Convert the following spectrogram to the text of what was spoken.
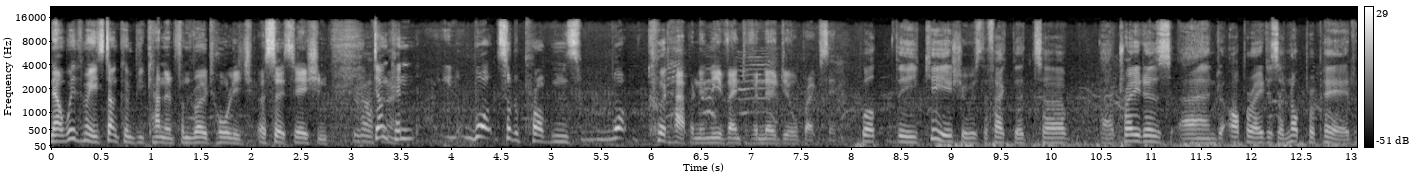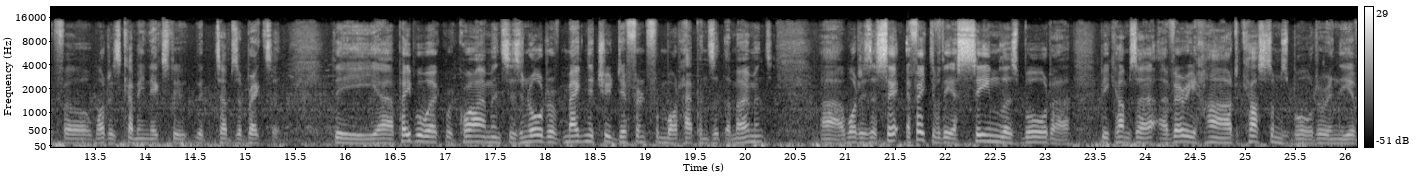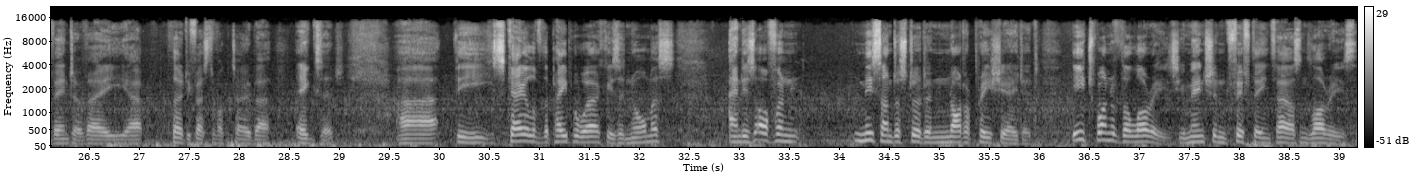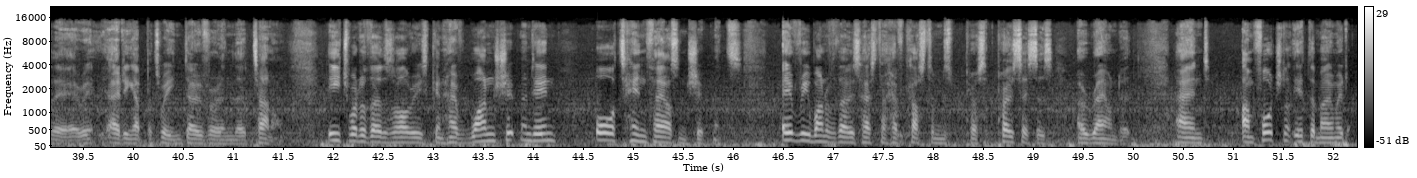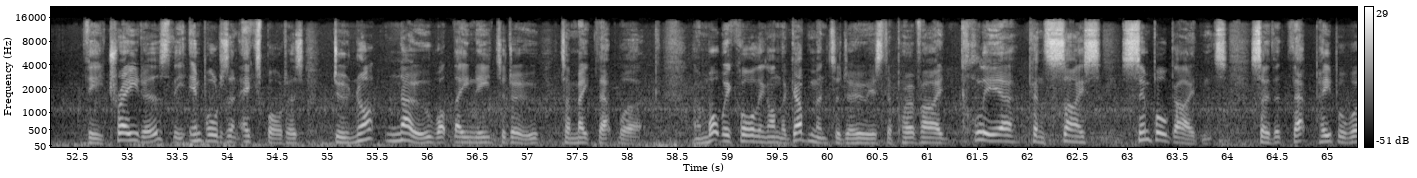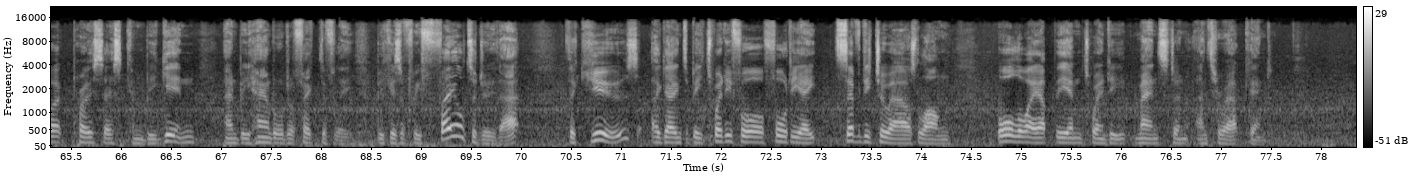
Now, with me is Duncan Buchanan from the Road Haulage Association. Good what sort of problems, what could happen in the event of a no deal Brexit? Well, the key issue is the fact that uh, uh, traders and operators are not prepared for what is coming next to, terms of Brexit. The uh, paperwork requirements is an order of magnitude different from what happens at the moment. Uh, what is a effectively a seamless border becomes a, a, very hard customs border in the event of a 31st uh, of October exit. Uh, the scale of the paperwork is enormous and is often misunderstood and not appreciated. Each one of the lorries, you mentioned 15,000 lorries there, eh, adding up between Dover and the tunnel. Each one of those lorries can have one shipment in or 10,000 shipments. Every one of those has to have customs processes around it. And unfortunately, at the moment, the traders, the importers and exporters do not know what they need to do to make that work. And what we're calling on the government to do is to provide clear, concise, simple guidance so that that paperwork process can begin and be handled effectively. Because if we fail to do that, the queues are going to be 24, 48, 72 hours long, all the way up the M20, Manston, and throughout Kent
